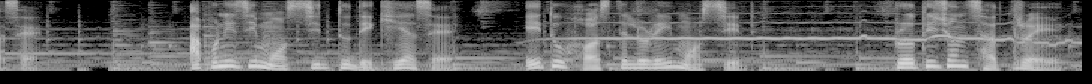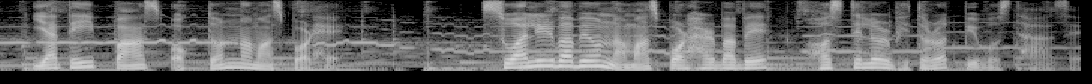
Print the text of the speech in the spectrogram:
আছে। আপুনি যি মছজিদটো দেখি আছে, এইটো হোষ্টেলৰেই মছজিদ। প্ৰতিজন ছাত্ৰই ইয়াতেই পাঁচ অক্ত নামাজ পঢ়ে। ছোৱালীৰ বাবেও নামাজ পঢ়াৰ বাবে হোষ্টেলৰ ভিতৰত ব্যৱস্থা আছে।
